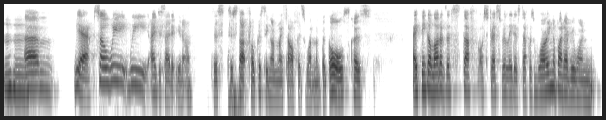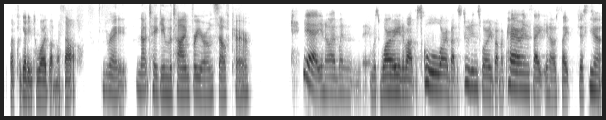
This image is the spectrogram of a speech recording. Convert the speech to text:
hmm Um, yeah, so we we I decided, you know, just to start focusing on myself is one of the goals because I think a lot of the stuff or stress related stuff was worrying about everyone but forgetting to worry about myself. Right. Not taking the time for your own self care. Yeah, you know, I when I was worried about the school, worried about the students, worried about my parents, like, you know, it's like just Yeah.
